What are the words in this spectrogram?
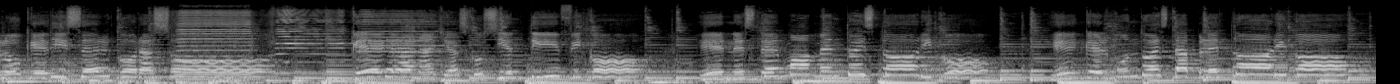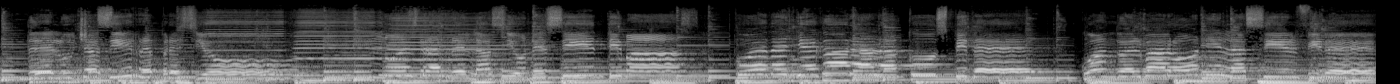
lo que dice el corazón. Qué gran hallazgo científico en este momento histórico en que el mundo está pletórico de luchas y represión relaciones íntimas pueden llegar a la cúspide cuando el varón y la sílfide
